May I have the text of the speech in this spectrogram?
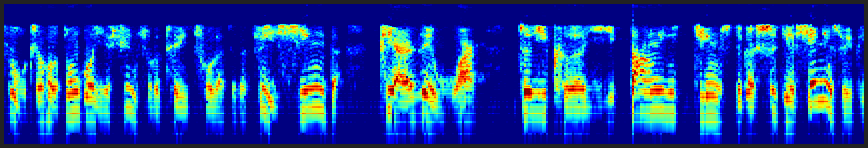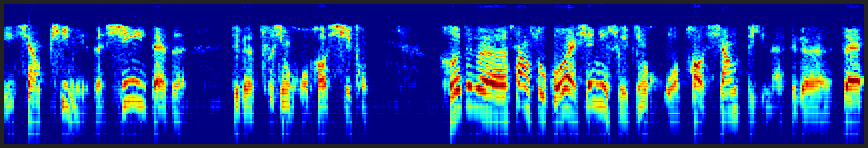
四五之后，中国也迅速的推出了这个最新的 PLZ 五二，这一可以当今这个世界先进水平相媲美的新一代的这个自行火炮系统。和这个上述国外先进水平火炮相比呢，这个在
